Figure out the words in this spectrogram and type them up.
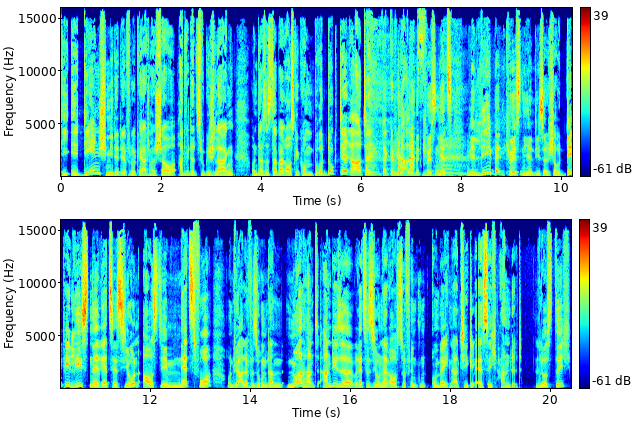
Die Ideenschmiede der Flo Kerschner Show hat wieder zugeschlagen und das ist dabei rausgekommen. Produkte raten, da können wieder alle mitquissen jetzt. Wir lieben Quizzen hier in dieser Show. Dippy liest eine Rezession aus dem Netz vor und wir alle versuchen dann nur anhand an dieser Rezession herauszufinden, um welchen Artikel es sich handelt. Lustig,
